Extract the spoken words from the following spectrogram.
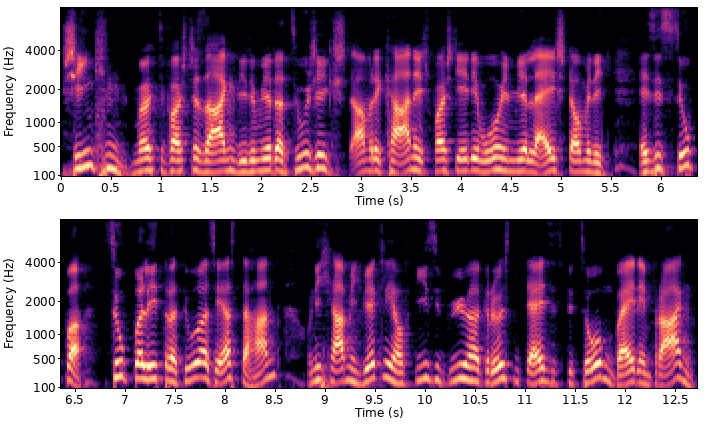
Schinken, möchte ich fast schon sagen, die du mir da zuschickst, amerikanisch, fast jede Woche in mir leist, Dominik. Es ist super, super Literatur aus erster Hand und ich habe mich wirklich auf diese Bücher größtenteils jetzt bezogen bei den Fragen.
